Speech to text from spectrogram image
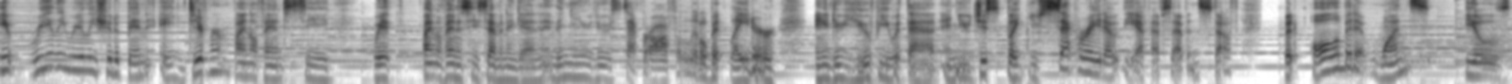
it really, really should have been a different Final Fantasy with Final Fantasy VII again, and then you do Sephiroth a little bit later, and you do Yuffie with that, and you just like you separate out the FF7 stuff. But all of it at once feels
